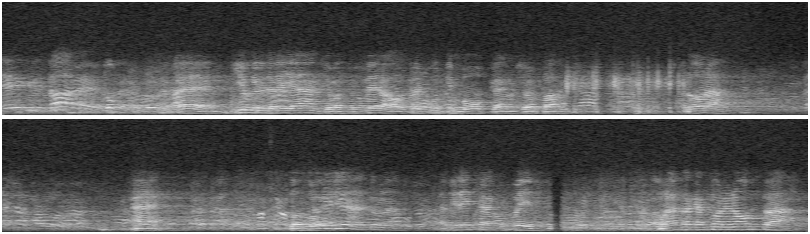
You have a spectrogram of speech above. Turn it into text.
Devi gridare! Eh, io griderei anche, ma stasera ho tre punti in bocca e non ce la faccio. Allora? Eh, lo so, la diretta anche questo. Un'altra canzone nostra.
